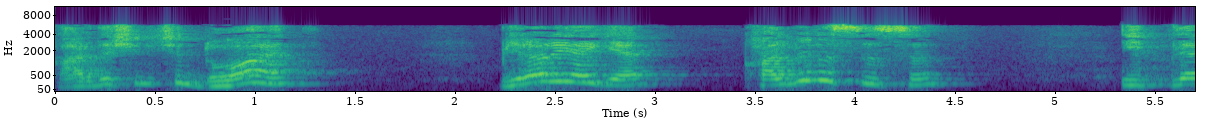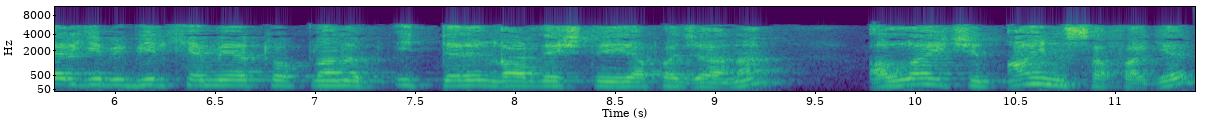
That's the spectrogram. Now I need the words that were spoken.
Kardeşin için dua et. Bir araya gel. Kalbin ısınsın. İtler gibi bir kemiğe toplanıp itlerin kardeşliği yapacağına Allah için aynı safa gel.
